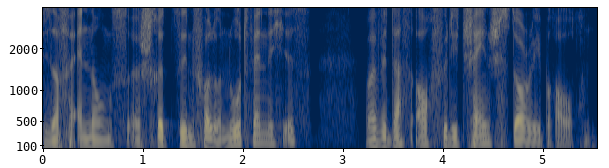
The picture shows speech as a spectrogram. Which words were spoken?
dieser Veränderungsschritt sinnvoll und notwendig ist? Weil wir das auch für die Change Story brauchen.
